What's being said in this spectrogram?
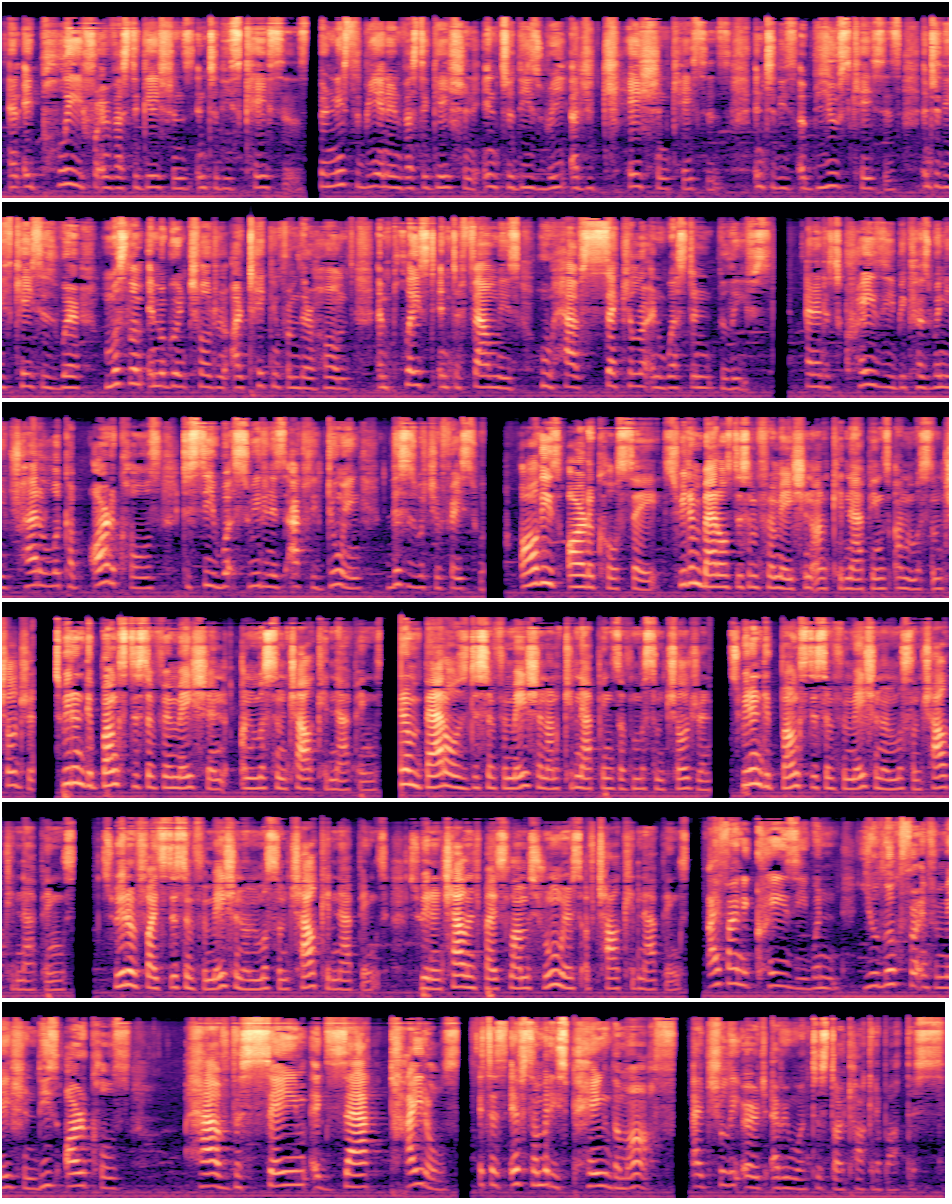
and a plea for investigations into these cases. There needs to be an investigation into these re education cases, into these abuse cases, into these cases where Muslim immigrant children are taken from their homes and placed into families who have secular and Western beliefs. And it is crazy because when you try to look up articles to see what Sweden is actually doing, this is what you're faced with. All these articles say Sweden battles disinformation on kidnappings on Muslim children. Sweden debunks disinformation on Muslim child kidnappings. Sweden battles disinformation on kidnappings of Muslim children. Sweden debunks disinformation on Muslim child kidnappings. Sweden fights disinformation on Muslim child kidnappings. Sweden challenged by Islamist rumors of child kidnappings. I find it crazy when you look for information, these articles have the same exact titles. It's as if somebody's paying them off. I truly urge everyone to start talking about this.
